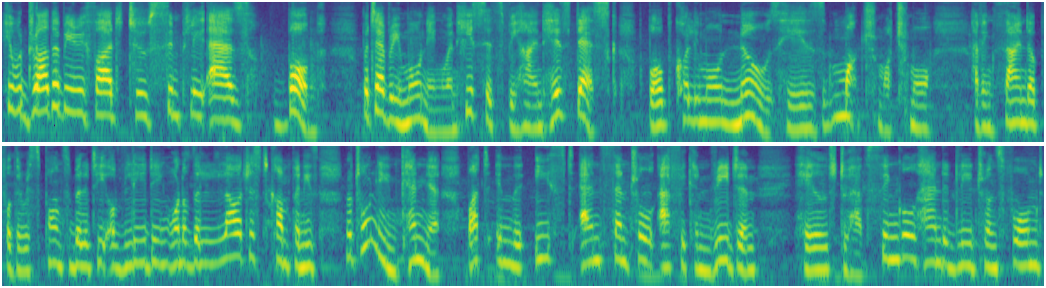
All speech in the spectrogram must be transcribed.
He would rather be referred to simply as Bob. But every morning when he sits behind his desk, Bob Collymore knows he is much, much more. Having signed up for the responsibility of leading one of the largest companies, not only in Kenya, but in the East and Central African region, hailed to have single-handedly transformed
